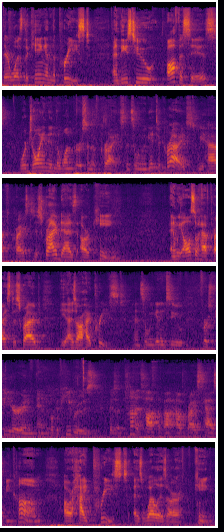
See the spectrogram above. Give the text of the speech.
there was the king and the priest, and these two offices were joined in the one person of Christ. And so when we get to Christ, we have Christ described as our king, and we also have Christ described as our high priest. And so when we get into 1 Peter and, and the book of Hebrews, there's a ton of talk about how Christ has become our high priest as well as our king.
